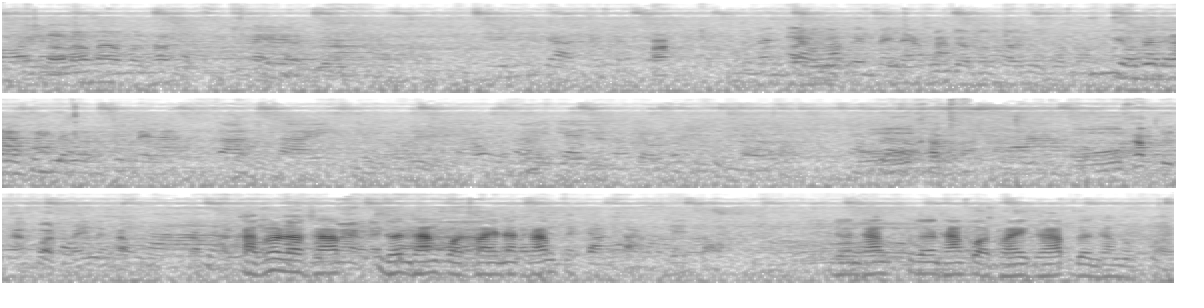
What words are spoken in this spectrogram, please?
ร้อยดาราแม่มันท่านแปดปะนั่นเดียวก็ขึ้นไปแล้วค่ะจะมาถ่ายรูปกันเดี๋ยวเวลาขึ้นไปขึ้นไปแล้วตามสายสายใหญ่ โอ้ครับโอ้ ครับเดินทางปลอดภัยนะครับกลับแล้วเหรอครับ เดินทางปลอดภัยนะครับการต่างประเทศต่อเดินทางเดินทางปลอดภัยครับ เดินทางปลอดภัย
